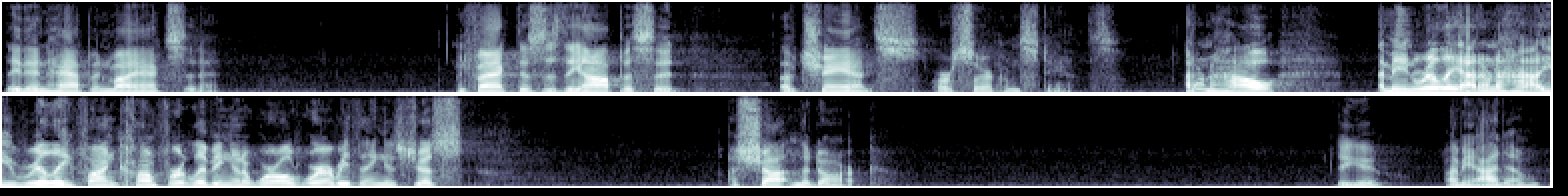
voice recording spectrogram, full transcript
They didn't happen by accident. In fact, this is the opposite of chance or circumstance. I don't know how, I mean, really, I don't know how you really find comfort living in a world where everything is just a shot in the dark. Do you? I mean, I don't.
